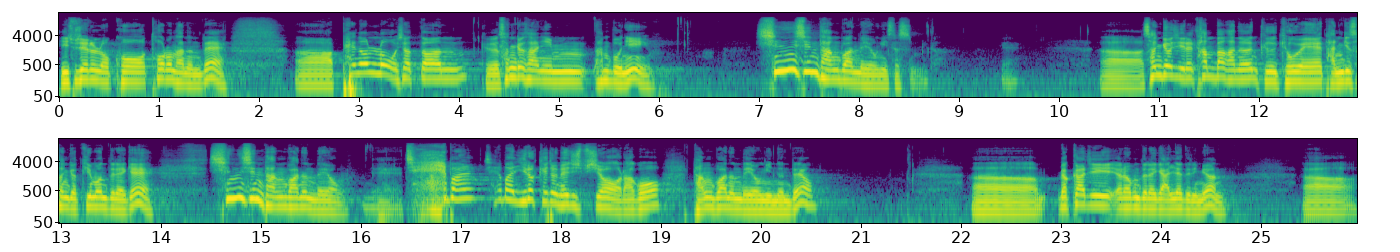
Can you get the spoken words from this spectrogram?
이 주제를 놓고 토론하는데 어, 패널로 오셨던 그 선교사님 한 분이 신신당부한 내용이 있었습니다. 예. 어, 선교지를 탐방하는 그 교회의 단기 선교 팀원들에게 신신당부하는 내용, 예, 제발 제발 이렇게 좀 해주십시오라고 당부하는 내용이 있는데요. 어, 몇 가지 여러분들에게 알려드리면 어,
